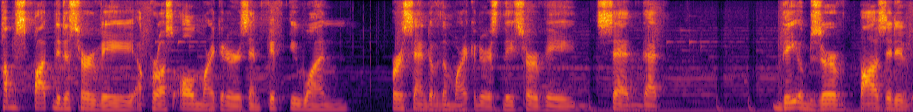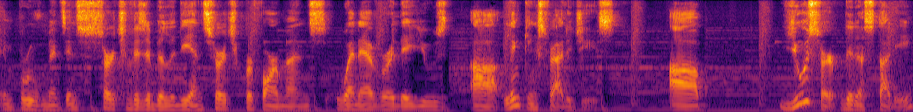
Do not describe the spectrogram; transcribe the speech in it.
HubSpot did a survey across all marketers, and 51% of the marketers they surveyed said that they observed positive improvements in search visibility and search performance whenever they used uh, linking strategies. Uh, Usurp did a study,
